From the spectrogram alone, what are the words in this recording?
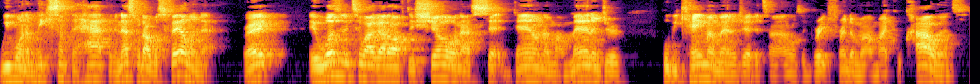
we want to make something happen. And that's what I was failing at, right? it wasn't until I got off the show and I sat down and my manager, who became my manager at the time, was a great friend of mine, Michael Collins,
